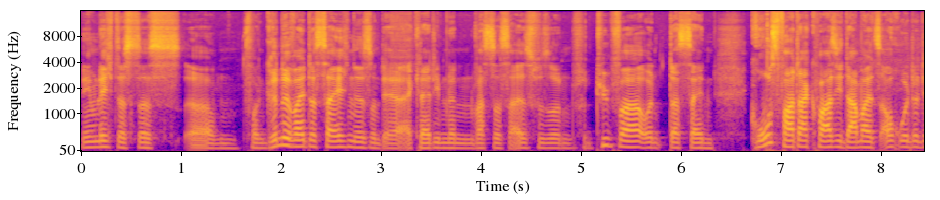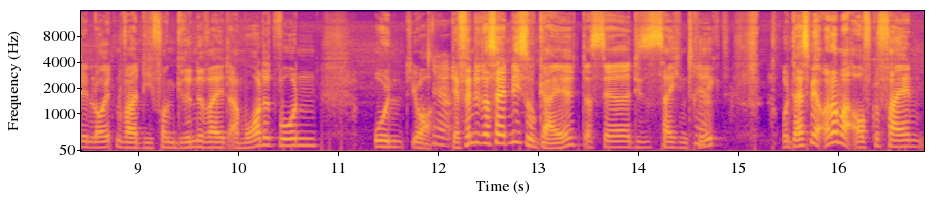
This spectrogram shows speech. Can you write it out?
Nämlich, dass das ähm, von Grindelwald das Zeichen ist und er erklärt ihm dann, was das alles für so ein, für ein Typ war und dass sein Großvater quasi damals auch unter den Leuten war, die von Grindelwald ermordet wurden. Und ja, Ja. der findet das halt nicht so geil, dass der dieses Zeichen trägt. Und da ist mir auch nochmal aufgefallen,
